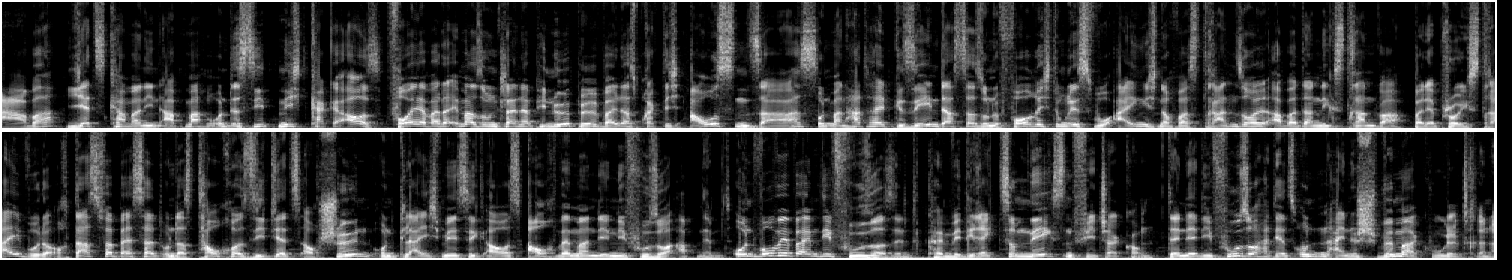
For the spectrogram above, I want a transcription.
aber jetzt kann man ihn abmachen und es sieht nicht kacke aus. Vorher war da immer so ein kleiner Pinöpel, weil das praktisch außen saß und man hat halt gesehen, dass da so eine Vorrichtung ist, wo eigentlich noch was dran soll, aber dann nichts dran war. Bei der Pro X3 wurde auch das verbessert und das Taucher sieht jetzt auch schön und gleichmäßig aus, auch wenn man den Diffusor abnimmt. Und wo wir beim Diffusor sind, können wir direkt zum nächsten Feature kommen. Denn der Diffusor hat jetzt unten eine Schwimmerkugel drin.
